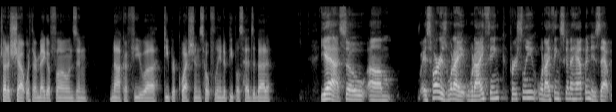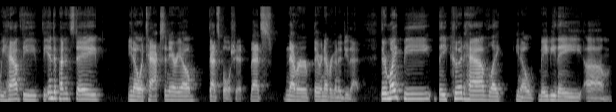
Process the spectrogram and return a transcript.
try to shout with our megaphones and knock a few uh, deeper questions, hopefully, into people's heads about it. Yeah. So, um, as far as what I what I think personally, what I think is going to happen is that we have the the Independence Day, you know, attack scenario. That's bullshit. That's never they were never going to do that. There might be they could have like you know maybe they um,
